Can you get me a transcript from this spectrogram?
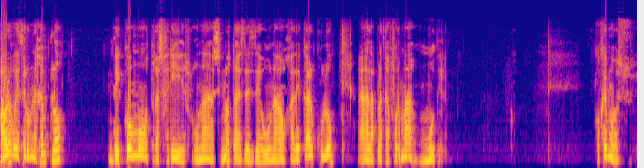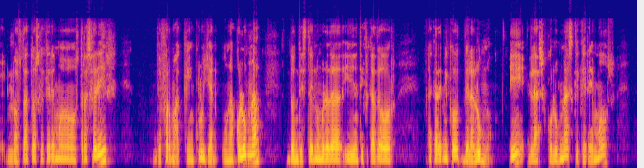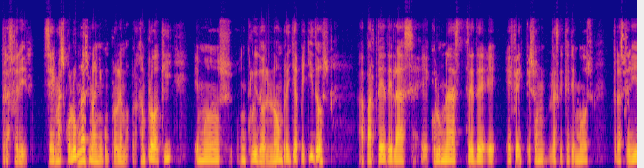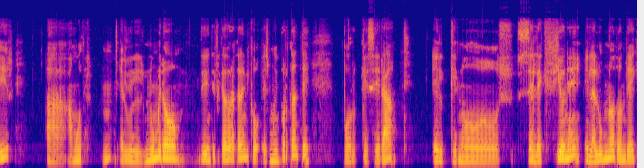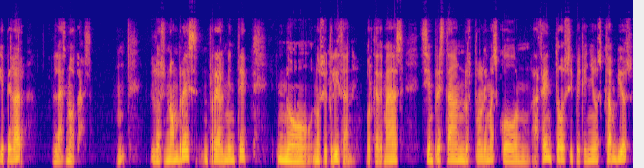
Ahora voy a hacer un ejemplo de cómo transferir unas notas desde una hoja de cálculo a la plataforma Moodle. Cogemos los datos que queremos transferir de forma que incluyan una columna donde esté el número de identificador académico del alumno y las columnas que queremos transferir. Si hay más columnas no hay ningún problema. Por ejemplo, aquí hemos incluido el nombre y apellidos aparte de las eh, columnas CDEF que son las que queremos transferir a, Moodle. El número de identificador académico es muy importante porque será el que nos seleccione el alumno donde hay que pegar las notas. Los nombres realmente no, no se utilizan porque además siempre están los problemas con acentos y pequeños cambios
